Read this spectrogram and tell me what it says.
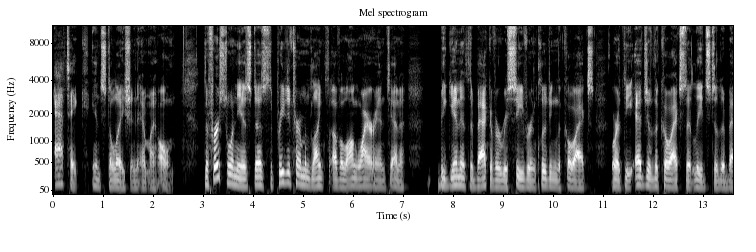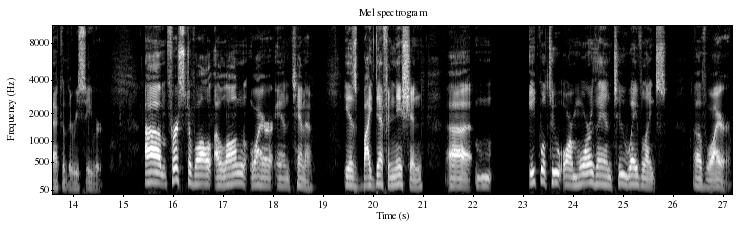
attic installation at my home. The first one is Does the predetermined length of a long wire antenna begin at the back of a receiver, including the coax, or at the edge of the coax that leads to the back of the receiver? Um, first of all, a long wire antenna is by definition uh, equal to or more than two wavelengths of wire.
